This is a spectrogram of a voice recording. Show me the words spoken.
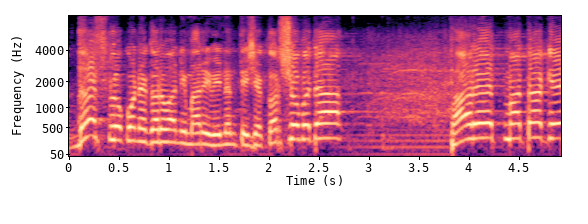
દસ લોકોને કરવાની મારી વિનંતી છે. કરશો બધા? ભારત માતા કે!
